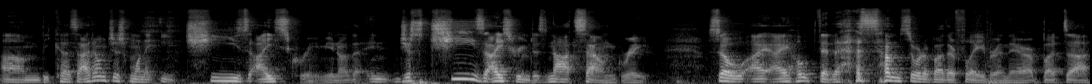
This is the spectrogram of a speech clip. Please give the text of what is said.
Um, because I don't just want to eat cheese ice cream, you know, that and just cheese ice cream does not sound great. So I, I hope that it has some sort of other flavor in there. But uh,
